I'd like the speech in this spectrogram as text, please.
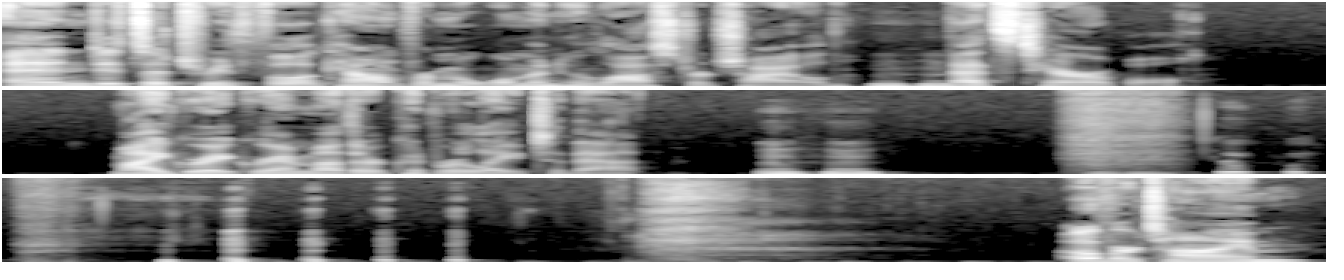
and it's a truthful account from a woman who lost her child. Mm-hmm. That's terrible. My great grandmother could relate to that. Mm-hmm. Over time,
